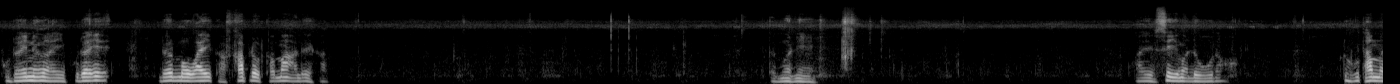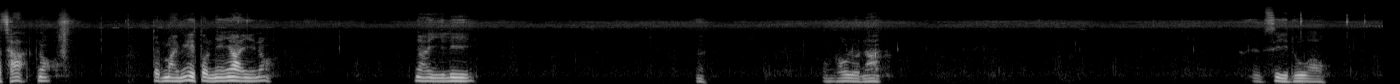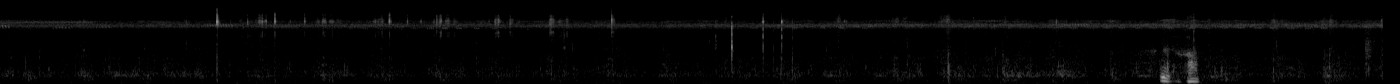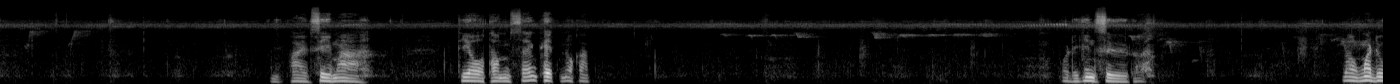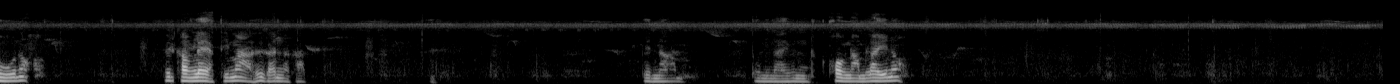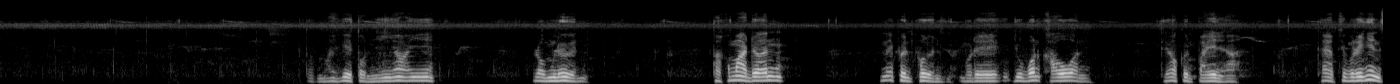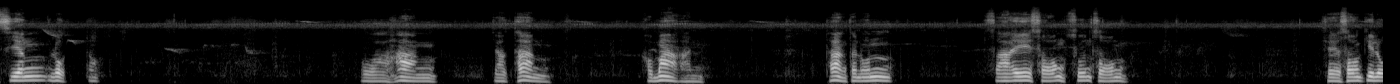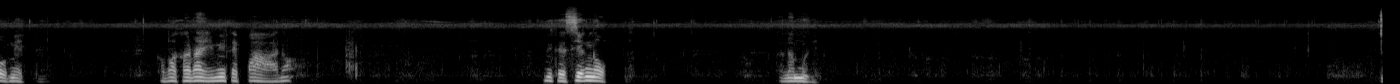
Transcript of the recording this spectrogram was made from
ผู้ใดเหนื่อย ผู้ใดเดินมาไวก็ขับรถเข้ามาเลยครับ แต่เมื่อนี้ไอซีมาดูเนาะดูธรรมชาติเนาะ ต้นไม้มีต้นใหญ่ๆเนาะใหญ่ลีของเขาเลยนะเอฟซีดูเอานี่ครับนี่พาเอฟซีมาเที่ยวทำแสงเพชรเนาะครับพอได้ยินสื่อก็ลองมาดูเนาะเป็นครั้งแรกที่มาคือกันนะครับ เป็นน้ำตัวนี้ไหนเป็นคลองน้ำไหลเนาะต้นไม้ที่ต้นนี้ย่อย ลมลื่นถ้าเขามาเดินในพื้นๆบริอยู่บนเขาอันที่เขาขึ้นไปเนี่ยนะแทบจะบริยินเสียงรถเนาะเพราะว่าห่างจากทางเขามาอัน ทางถนนสายสองศูนย์สองแค่สองกิโลเมตร เขามาข้างในมีแต่ป่าเนาะมีแต่เสียงนก น้ำมือนี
